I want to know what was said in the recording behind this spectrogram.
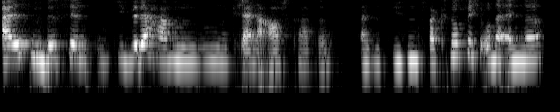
alles ein bisschen, die Widder haben so eine kleine Arschkarte. Also die sind zwar knuffig ohne Ende,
